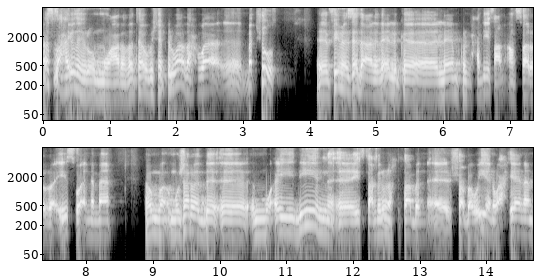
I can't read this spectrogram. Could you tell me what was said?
أصبح يظهر معارضته بشكل واضح ومكشوف. فيما زاد على ذلك لا يمكن الحديث عن أنصار الرئيس وإنما هم مجرد مؤيدين يستعملون خطابا شعبويا واحيانا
